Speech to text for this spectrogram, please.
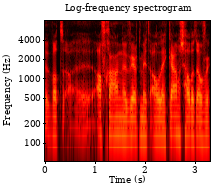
eh, wat eh, afgehangen werd met allerlei kamers. Ze hadden het over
